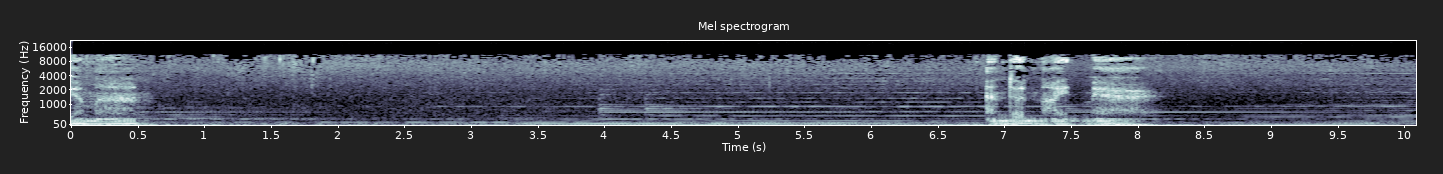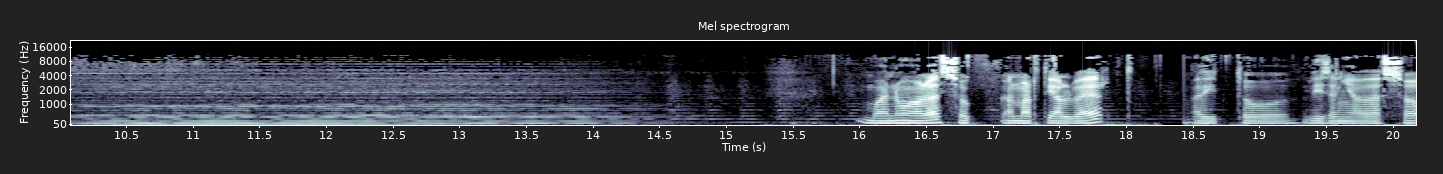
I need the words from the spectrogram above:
a man. And a nightmare. Bueno, hola, sóc el Martí Albert, editor, dissenyador de so,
